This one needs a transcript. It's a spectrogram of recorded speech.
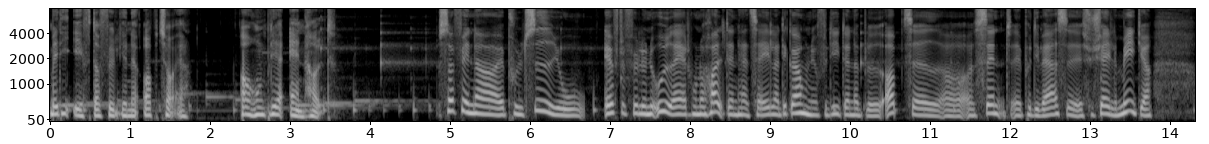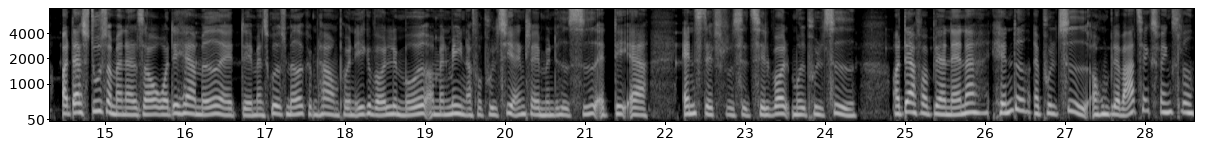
med de efterfølgende optøjer. Og hun bliver anholdt. Så finder øh, politiet jo efterfølgende ud af, at hun har holdt den her tale, og det gør hun jo, fordi den er blevet optaget og, og sendt øh, på diverse øh, sociale medier. Og der stusser man altså over det her med, at øh, man skal ud og smadre København på en ikke voldelig måde, og man mener fra politi- og anklagemyndigheds side, at det er anstiftelse til vold mod politiet. Og derfor bliver Nana hentet af politiet, og hun bliver varetægtsfængslet.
